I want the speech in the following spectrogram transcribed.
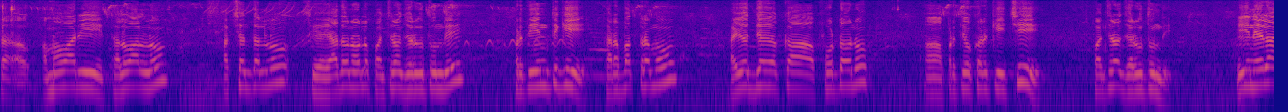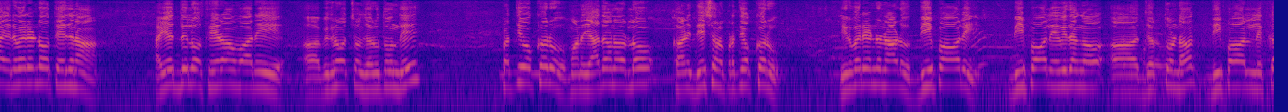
త- అమ్మవారి తలవాలను అక్షంతలను యాదవనగర్లో పంచడం జరుగుతుంది. ప్రతి ఇంటికి కరపత్రము అయోధ్య యొక్క ఫోటోను ప్రతి ఒక్కరికి ఇచ్చి పంచడం జరుగుతుంది. ఈ నెల ఇరవై రెండవ తేదీన అయోధ్యలో శ్రీరామ వారి విగ్రహోత్సవం జరుగుతుంది. ప్రతి ఒక్కరూ మన యాదవనగర్లో కానీ దేశంలో ప్రతి ఒక్కరూ ఇరవై రెండు నాడు దీపావళి దీపావళి ఏ విధంగా ఆ, జరుపుతుండ దీపావళి లెక్క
